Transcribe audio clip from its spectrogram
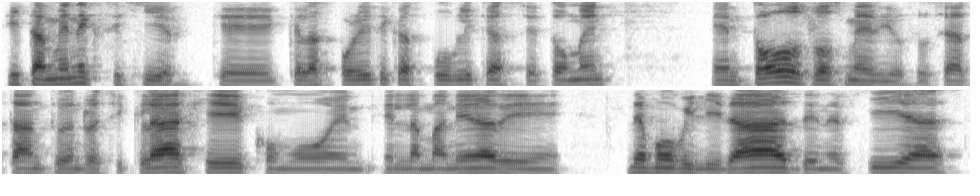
y también exigir que, las políticas públicas se tomen en todos los medios, o sea, tanto en reciclaje como en, la manera de, movilidad, de energías.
